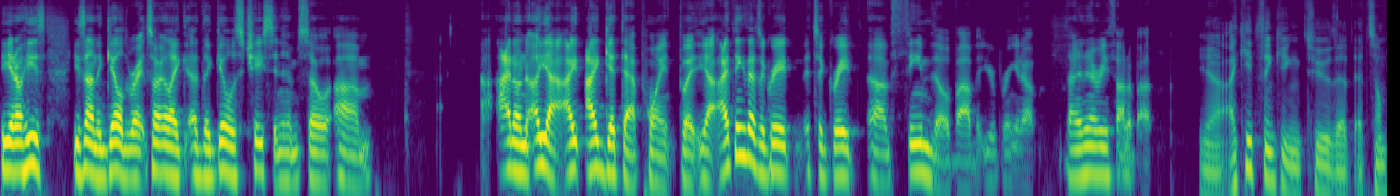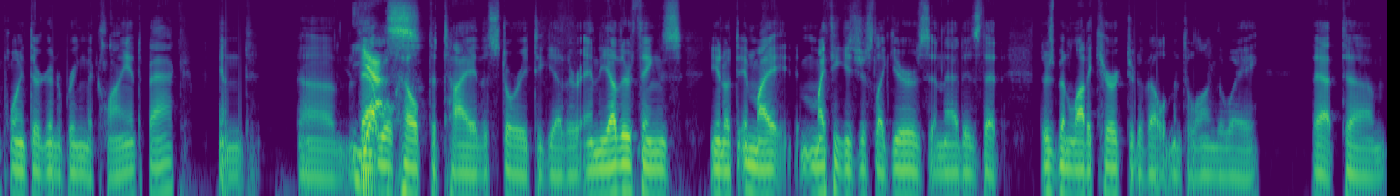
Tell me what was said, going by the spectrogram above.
you know he's he's on the guild right. So like uh, the guild is chasing him. So um, I don't know. Yeah, I, I get that point, but yeah, I think that's a great it's a great uh, theme though, Bob, that you're bringing up. That I never even thought about. Yeah, I keep thinking too that at some point they're going to bring the client back, and uh, that Yes. will help to tie the story together. And the other things, you know, in my my thinking is just like yours, and that is that there's been a lot of character development along the way that um,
